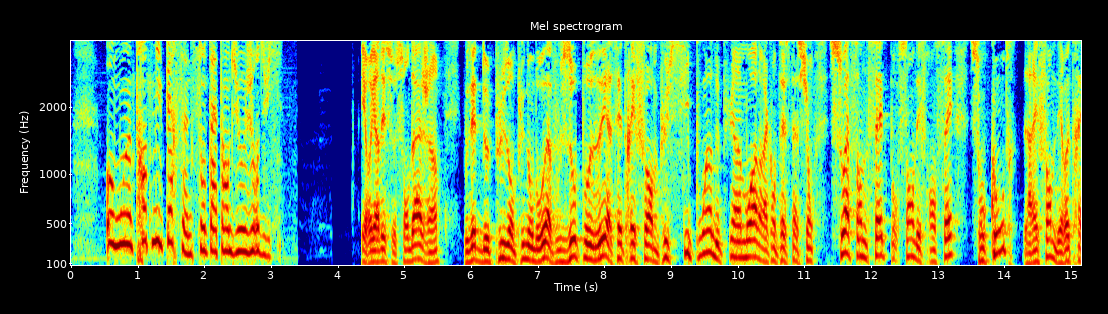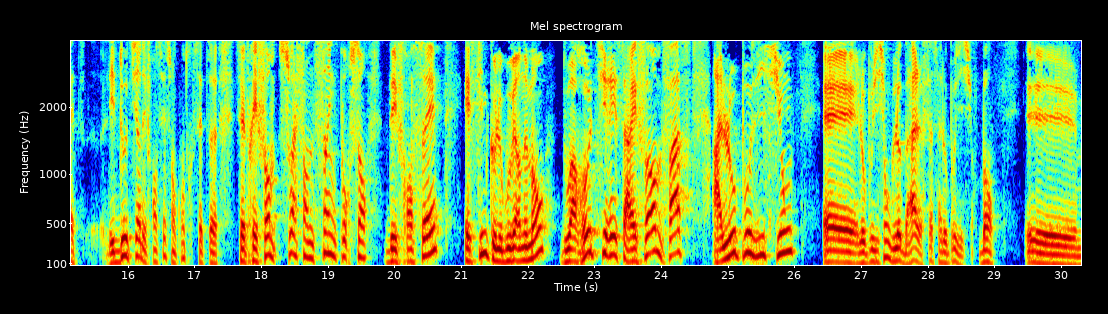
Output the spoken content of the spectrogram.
Au moins 30 000 personnes sont attendues aujourd'hui. Et regardez ce sondage, hein. vous êtes de plus en plus nombreux à vous opposer à cette réforme. Plus 6 points depuis un mois dans la contestation. 67% des Français sont contre la réforme des retraites les deux tiers des Français sont contre cette, cette réforme. 65% des Français estiment que le gouvernement doit retirer sa réforme face à l'opposition, euh, l'opposition globale, face à l'opposition. Bon. Euh,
